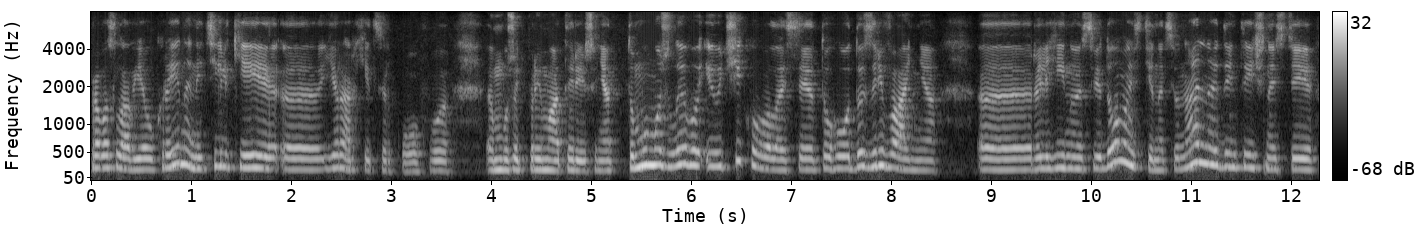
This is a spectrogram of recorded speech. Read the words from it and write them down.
православ'я України, не тільки е, ієрархи церков е, можуть приймати рішення. Тому, можливо, і очікувалося того дозрівання релігійної свідомості, національної ідентичності,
